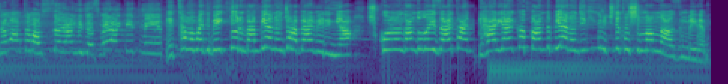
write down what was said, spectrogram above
Tamam tamam size ayarlayacağız merak etmeyin. E tamam hadi bekliyorum ben bir an önce haber verin ya. Şu koronadan dolayı zaten her yer kapandı. Bir an önce iki gün içinde taşınmam lazım benim.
